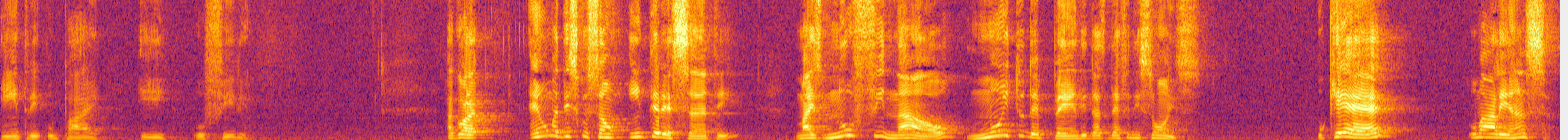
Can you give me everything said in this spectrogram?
entre o Pai e o Filho. Agora, é uma discussão interessante mas no final, muito depende das definições. O que é uma aliança?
